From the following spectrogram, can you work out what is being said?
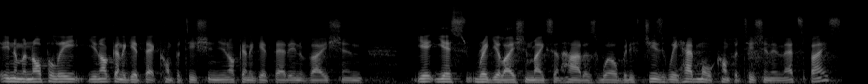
in a monopoly, you're not going to get that competition, you're not going to get that innovation yes, regulation makes it hard as well, but if, geez, we had more competition in that space.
